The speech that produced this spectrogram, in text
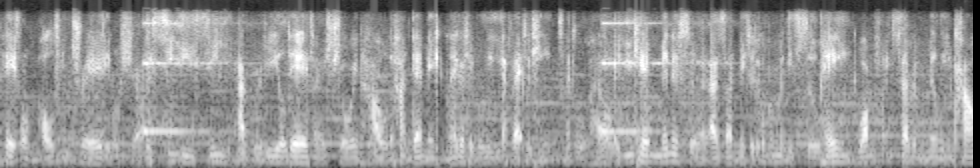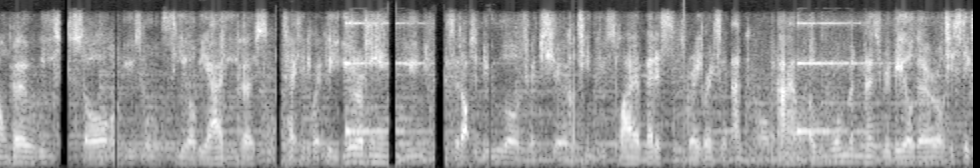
hit from halting trade in Russia. The CDC have revealed data showing how the pandemic negatively affected teens' mental health. A UK minister has admitted the government is still paying £1.7 million per week to store unusable COVID personal protective equipment. The European Union adopted new laws to ensure uh, continued supply of medicines to Great Britain and Northern Ireland. A woman has revealed her autistic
